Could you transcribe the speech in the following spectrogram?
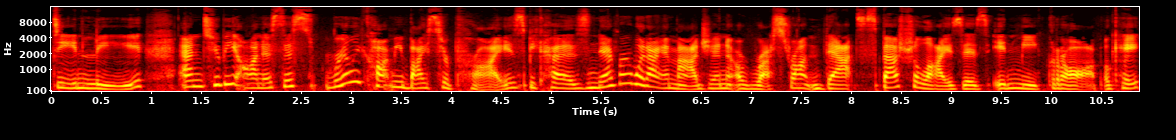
Jin Li. And to be honest, this really caught me by surprise because never would I imagine a restaurant that specializes in Mi Krop, okay,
